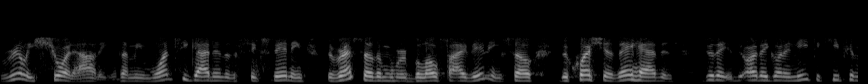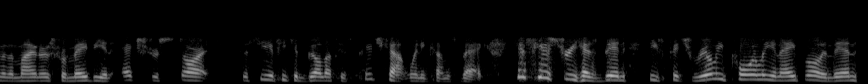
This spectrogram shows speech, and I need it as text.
really short outings. I mean, once he got into the sixth inning, the rest of them were below five innings. So the question they have is do they are they going to need to keep him in the minors for maybe an extra start to see if he can build up his pitch count when he comes back. His history has been he's pitched really poorly in April, and then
